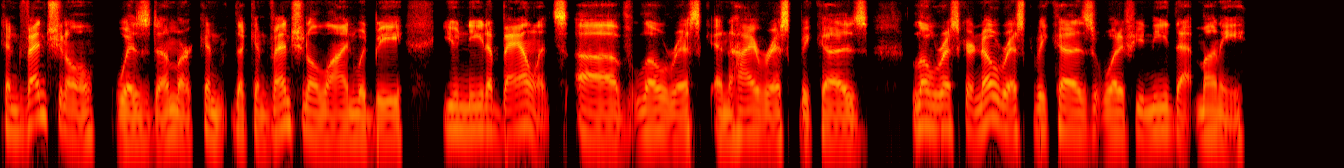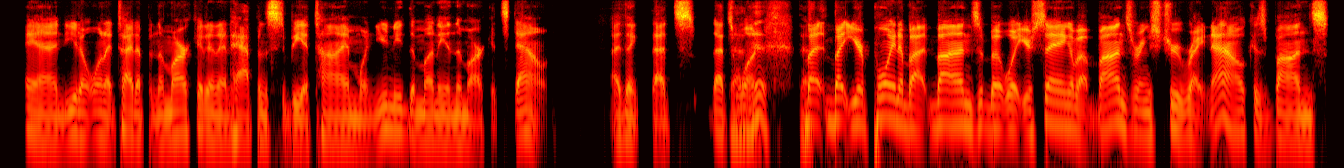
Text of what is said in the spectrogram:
conventional wisdom or con- the conventional line would be you need a balance of low risk and high risk because low risk or no risk because what if you need that money and you don't want it tied up in the market and it happens to be a time when you need the money and the market's down. I think that's that's That one is- that's- but but your point about bonds, but what you're saying about bonds rings true right now because bonds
